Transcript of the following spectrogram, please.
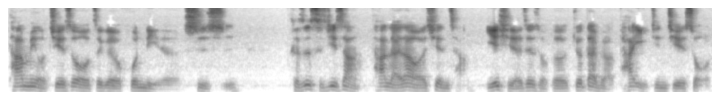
他没有接受这个婚礼的事实。可是实际上，他来到了现场，也写了这首歌，就代表他已经接受了。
